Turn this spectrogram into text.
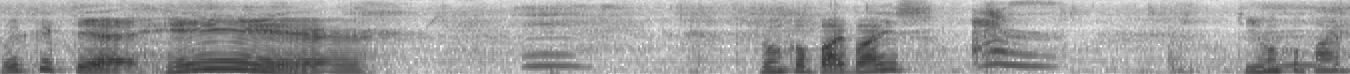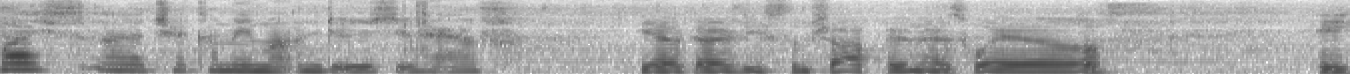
Look at that hair. You want to go bye-byes? Do you want to go bye-byes? Uh, check how many Mountain Dews you have. Yeah, I gotta do some shopping as well. Hey,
